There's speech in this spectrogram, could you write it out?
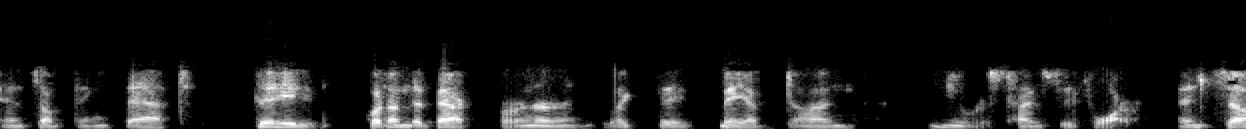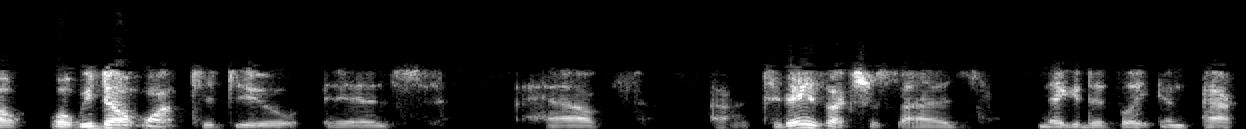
and something that they put on the back burner like they may have done numerous times before. And so what we don't want to do is have uh, today's exercise negatively impact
